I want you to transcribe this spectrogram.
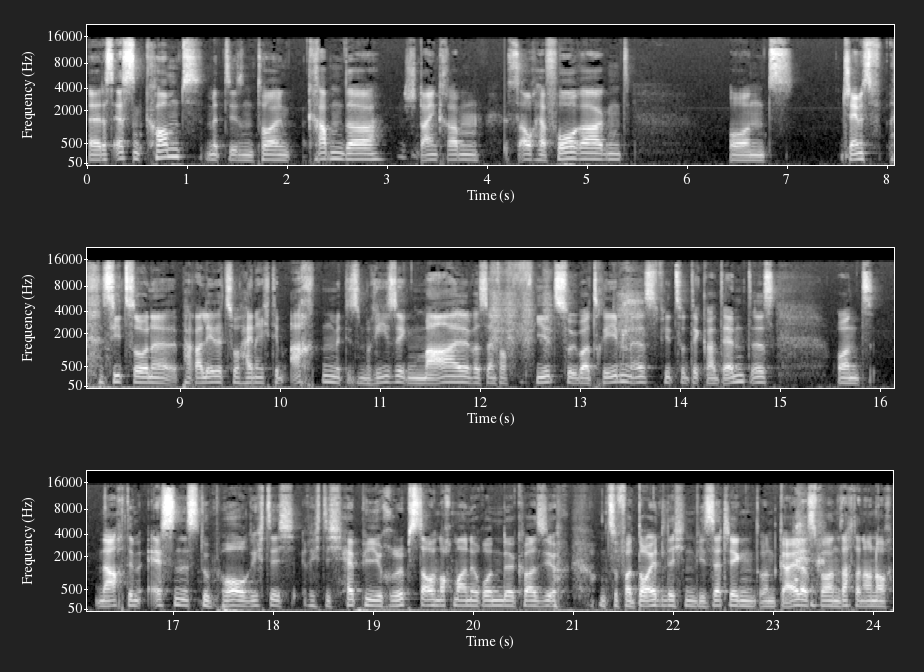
äh, das Essen kommt mit diesen tollen Krabben da, Steinkrabben, ist auch hervorragend. Und James sieht so eine Parallele zu Heinrich dem Achten mit diesem riesigen Mahl, was einfach viel zu übertrieben ist, viel zu dekadent ist. Und nach dem Essen ist Dupont richtig, richtig happy, rülpst auch nochmal eine Runde quasi, um zu verdeutlichen, wie sättigend und geil das war und sagt dann auch noch,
